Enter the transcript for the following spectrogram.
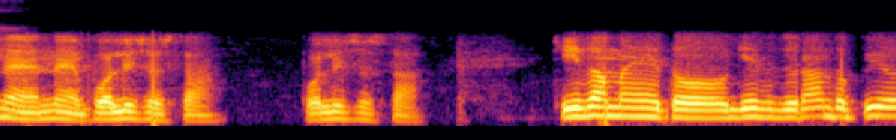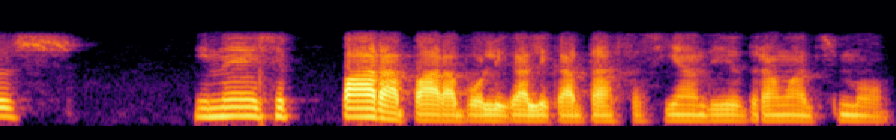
Ναι, ναι, πολύ σωστά. Πολύ σωστά. Και είδαμε τον Kevin Durant, ο οποίος είναι σε πάρα πάρα πολύ καλή κατάσταση για ένα τέτοιο τραυματισμό.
